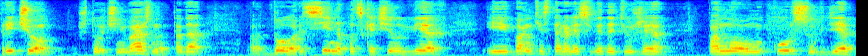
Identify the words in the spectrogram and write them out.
Причем, что очень важно, тогда доллар сильно подскочил вверх, и банки старались выдать уже по новому курсу, где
